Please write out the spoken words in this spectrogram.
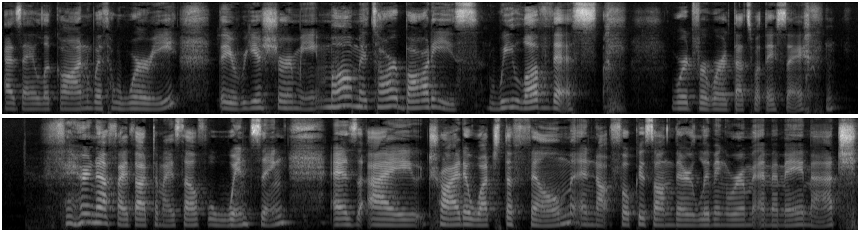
As I look on with worry, they reassure me, Mom, it's our bodies. We love this. Word for word, that's what they say. Fair enough, I thought to myself, wincing as I try to watch the film and not focus on their living room MMA match.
